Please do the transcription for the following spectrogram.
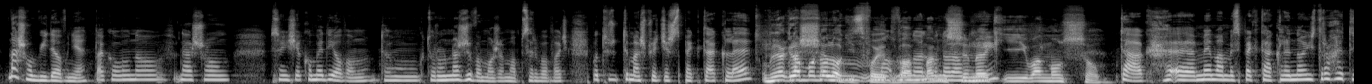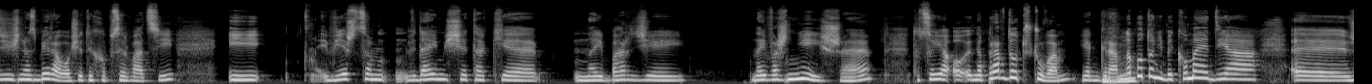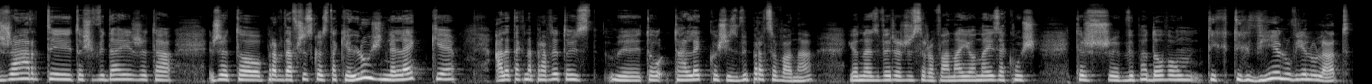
naszą widownię, taką no, naszą w sensie komediową, tą, którą na żywo możemy obserwować. Bo ty, ty masz przecież spektakle. No ja gram monologi swoje mo- dwa. Mam. Szymek i One Man Show. Tak, e, my mamy spektakle, no i trochę to się nazbierało się tych obserwacji i wiesz co, wydaje mi się takie najbardziej najważniejsze, to co ja o, naprawdę odczuwam, jak gram, no bo to niby komedia, e, żarty, to się wydaje, że, ta, że to, prawda, wszystko jest takie luźne, lekkie, ale tak naprawdę to jest, y, to, ta lekkość jest wypracowana i ona jest wyreżyserowana i ona jest jakąś też wypadową tych, tych wielu, wielu lat.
